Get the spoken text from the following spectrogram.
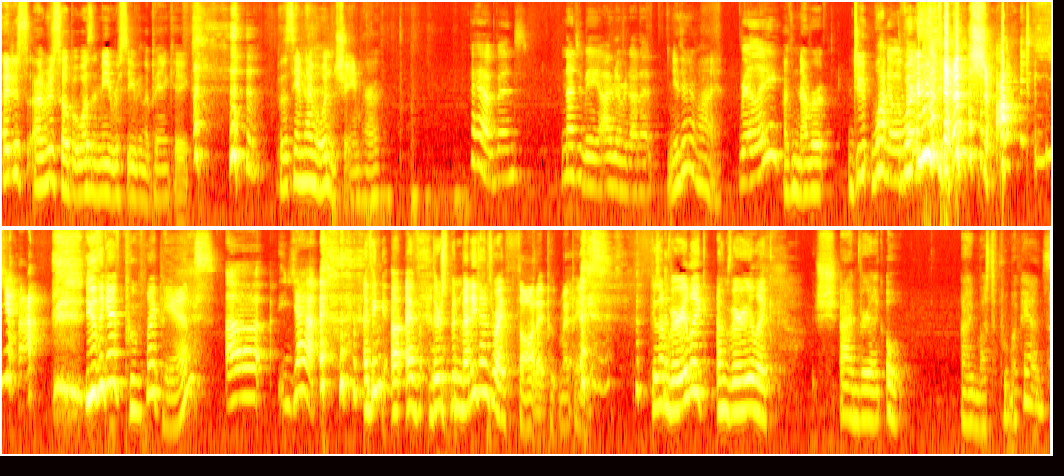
I just, I just hope it wasn't me receiving the pancakes. But at the same time, it wouldn't shame her. It happens. Not to me. I've never done it. Neither have I. Really? I've never. Do what? No were you that shocked? Yeah. You think I've pooped my pants? Uh, yeah. I think uh, I've. There's been many times where I thought I pooped my pants because I'm very like I'm very like sh- I'm very like oh I must have pooped my pants.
